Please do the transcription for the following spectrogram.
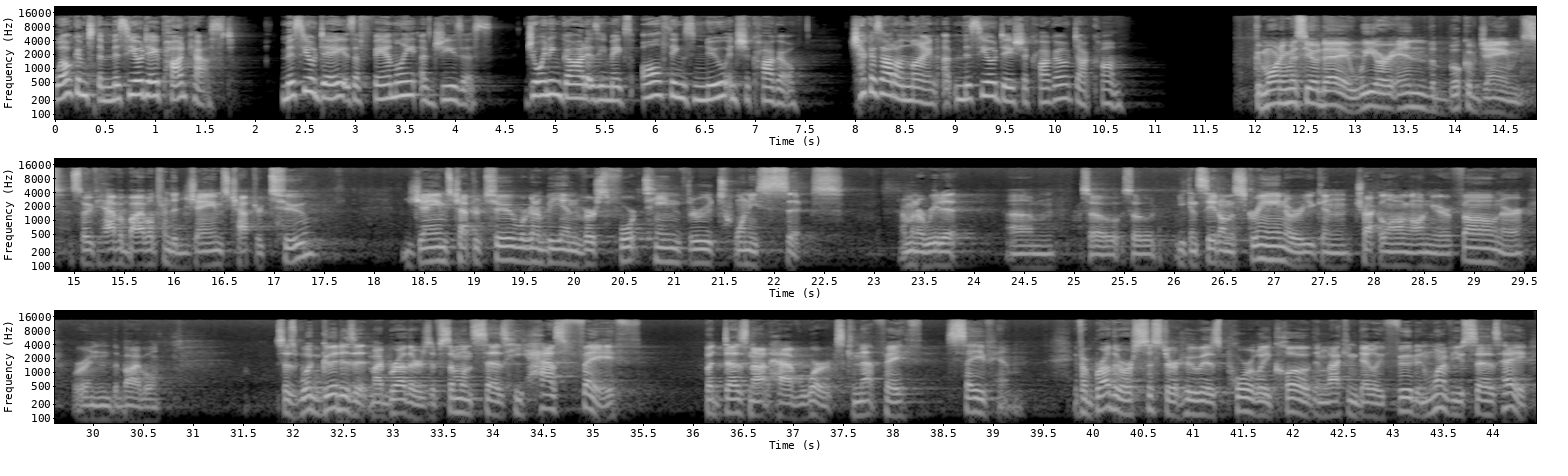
Welcome to the Missio Dei podcast. Missio Dei is a family of Jesus, joining God as he makes all things new in Chicago. Check us out online at missiodeichicago.com. Good morning, Missio Dei. We are in the book of James. So if you have a Bible, turn to James chapter 2. James chapter 2, we're going to be in verse 14 through 26. I'm going to read it. Um, so, so you can see it on the screen, or you can track along on your phone or, or in the Bible. It says, What good is it, my brothers, if someone says he has faith but does not have works? Can that faith save him? If a brother or sister who is poorly clothed and lacking daily food, and one of you says, Hey,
